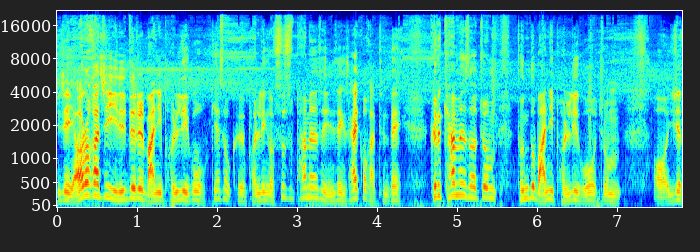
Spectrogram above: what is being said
이제 여러 가지 일들을 많이 벌리고 계속 그 벌린 거 수습하면서 인생 살 것 같은데 그렇게 하면서 좀 돈도 많이 벌리고 좀 어, 이제 어,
